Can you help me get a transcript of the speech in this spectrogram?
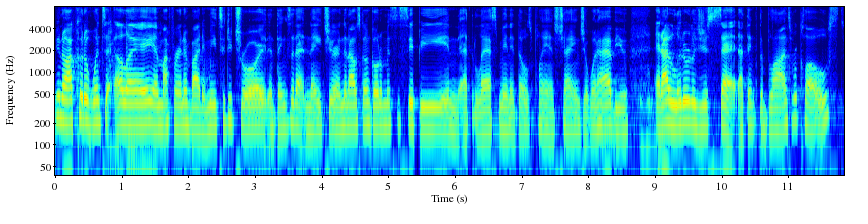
you know, I could have went to LA and my friend invited me to Detroit and things of that nature, and then I was gonna go to Mississippi, and at the last minute those plans changed or what have you, Mm-hmm. and I literally just sat. I think the blinds were closed,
